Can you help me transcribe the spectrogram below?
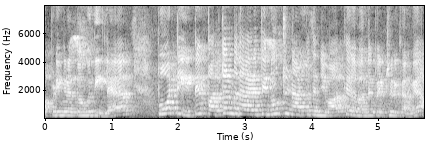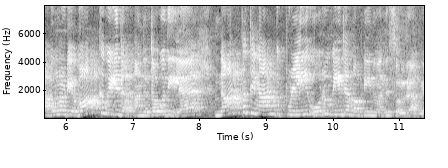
அப்படிங்கிற தொகுதியில போட்டியிட்டு பத்தொன்பதாயிரத்தி நூற்றி நாற்பத்தஞ்சு வாக்குகளை வந்து பெற்றிருக்காங்க. அவங்களுடைய வாக்கு விகிதம் அந்த தொகுதியில நாற்பத்தி நான்கு புள்ளி ஒரு வீதம் அப்படின்னு வந்து சொல்றாங்க.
